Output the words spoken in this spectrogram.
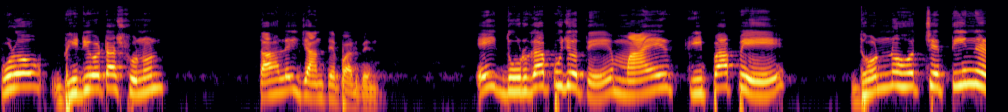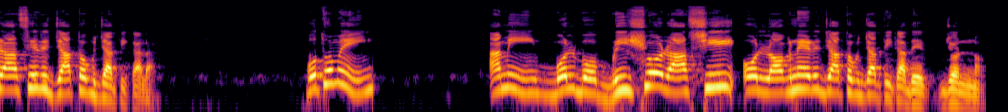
পুরো ভিডিওটা শুনুন, তাহলেই জানতে পারবেন। এই দুর্গা পুজোতে মায়ের কৃপা পেয়ে ধন্য হচ্ছে তিন রাশির জাতক জাতিকারা। প্রথমেই আমি বলব বৃষ রাশি ও লগ্নের জাতক জাতিকাদের জন্য।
